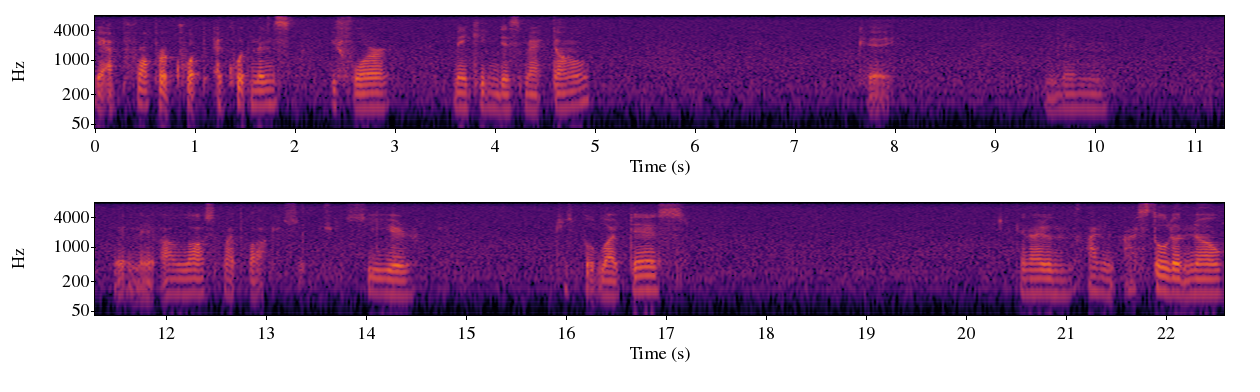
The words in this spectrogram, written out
yeah a proper equip equipment before making this McDonald. Okay. And then wait a minute I lost my block. So you can see here just build like this and I don't I don't I still don't know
